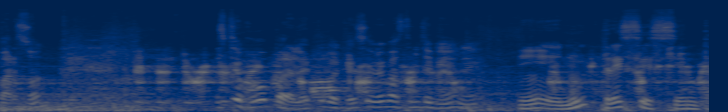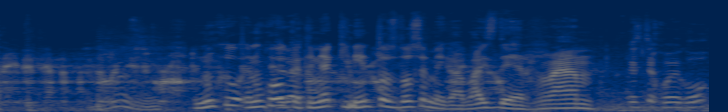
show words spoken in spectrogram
Warzone. Este juego para la época que se ve bastante bien, ¿eh? Sí, en un 360. En un juego, en un juego que tenía 512 megabytes de RAM. Este juego,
